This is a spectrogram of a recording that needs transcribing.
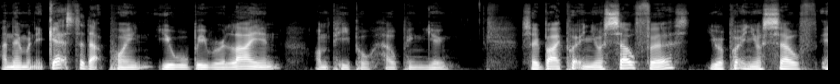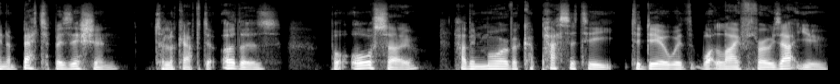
And then when it gets to that point, you will be reliant on people helping you. So by putting yourself first, you are putting yourself in a better position to look after others, but also having more of a capacity to deal with what life throws at you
